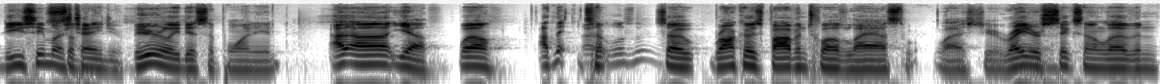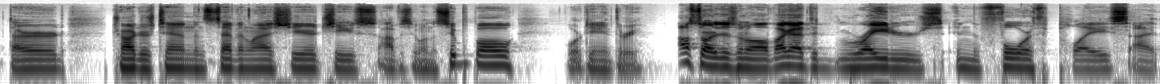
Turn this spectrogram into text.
Do you see much changing? severely disappointing. I, uh, yeah. Well, I think so. So Broncos five and twelve last last year. Raiders six and 11, third. Chargers ten and seven last year. Chiefs obviously won the Super Bowl, fourteen and three. I'll start this one off. I got the Raiders in the fourth place. I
